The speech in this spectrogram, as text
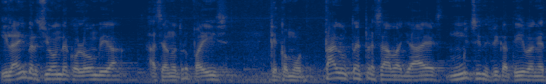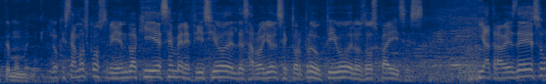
y la inversión de Colombia hacia nuestro país que como tal usted expresaba ya es muy significativa en este momento. Lo que estamos construyendo aquí es en beneficio del desarrollo del sector productivo de los dos países y a través de eso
